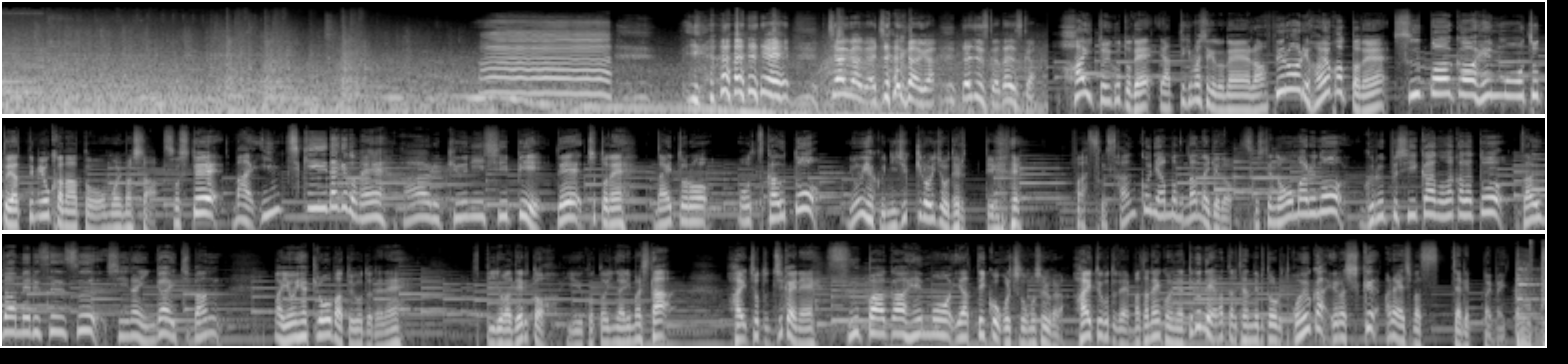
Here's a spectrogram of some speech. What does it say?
いやジャガーがジャガーが。大丈夫ですか？大丈夫ですか？はいということでやってきましたけどね。ラフェラーリ早かったね。スーパーカー編もちょっとやってみようかなと思いました。そしてまあインチキだけどね。R92CP でちょっとねナイトロを使うと420キロ以上出るっていうね。まあ、それ参考にあんまなんないけど。そしてノーマルのグループ C カーの中だと、ザウバーメルセデス C9 が一番、まあ、400キロオーバーということでね、スピードが出るということになりました。はい、ちょっと次回ね、スーパーカー編もやっていこう。これちょっと面白いから。はい、ということで、またね、これやっていくんで、よかったらチャンネル登録と高評価よろしくお願いします。じゃあね、バイバイ。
